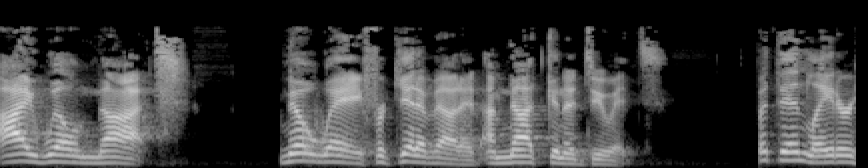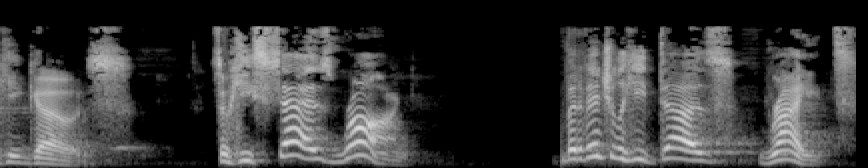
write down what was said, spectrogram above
I will not. No way. Forget about it. I'm not going to do it. But then later he goes. So he says wrong, but eventually he does right.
